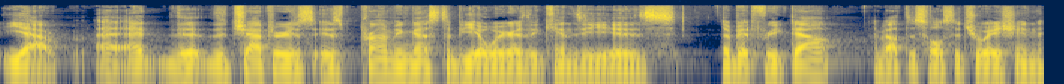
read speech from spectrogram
Yeah, I, I, the the chapter is, is priming us to be aware that Kenzie is a bit freaked out about this whole situation,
